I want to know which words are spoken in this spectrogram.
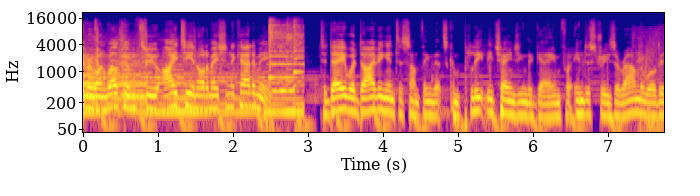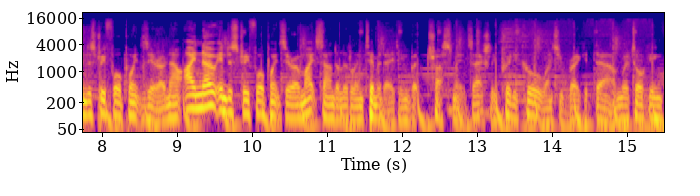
everyone, welcome to IT and Automation Academy. Today we're diving into something that's completely changing the game for industries around the world, Industry 4.0. Now, I know Industry 4.0 might sound a little intimidating, but trust me, it's actually pretty cool once you break it down. We're talking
